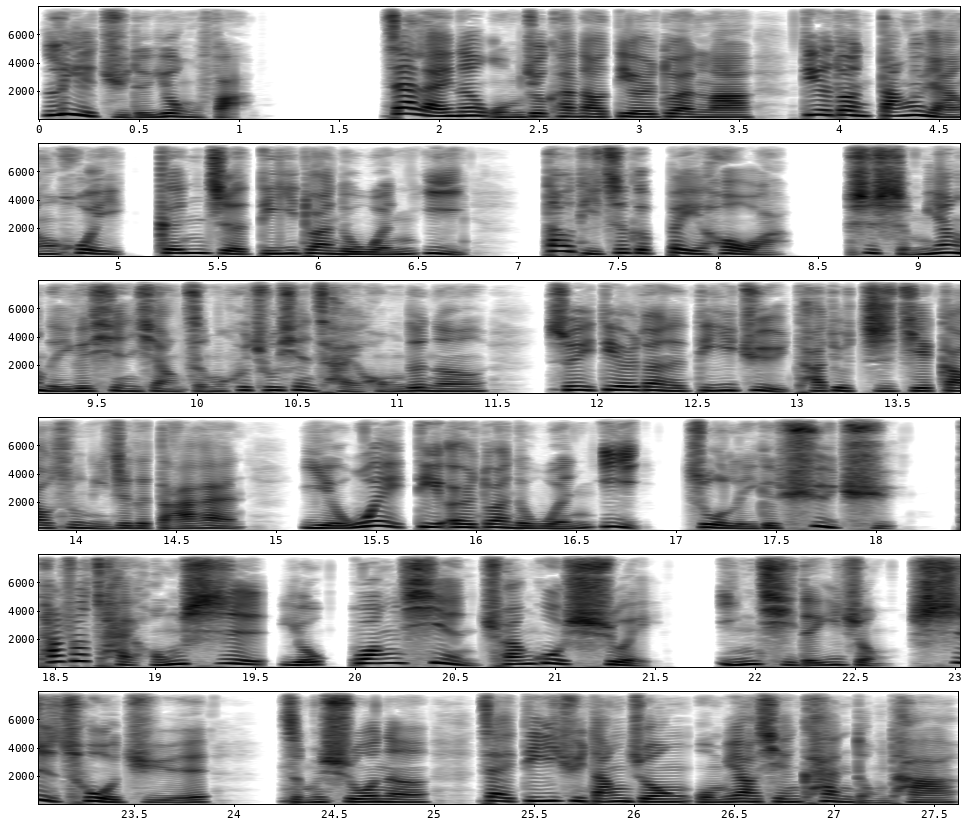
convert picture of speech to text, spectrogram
列举的用法。再来呢，我们就看到第二段啦。第二段当然会跟着第一段的文意，到底这个背后啊。是什么样的一个现象？怎么会出现彩虹的呢？所以第二段的第一句，他就直接告诉你这个答案，也为第二段的文意做了一个序曲。他说，彩虹是由光线穿过水引起的一种视错觉。怎么说呢？在第一句当中，我们要先看懂它。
